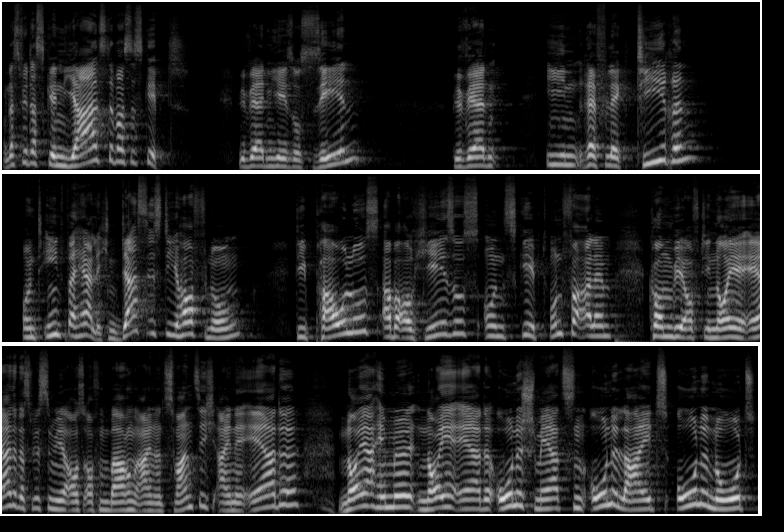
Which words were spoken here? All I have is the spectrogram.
Und das wird das Genialste, was es gibt. Wir werden Jesus sehen, wir werden ihn reflektieren und ihn verherrlichen. Das ist die Hoffnung, die Paulus, aber auch Jesus uns gibt. Und vor allem kommen wir auf die neue Erde, das wissen wir aus Offenbarung 21, eine Erde, neuer Himmel, neue Erde, ohne Schmerzen, ohne Leid, ohne Not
